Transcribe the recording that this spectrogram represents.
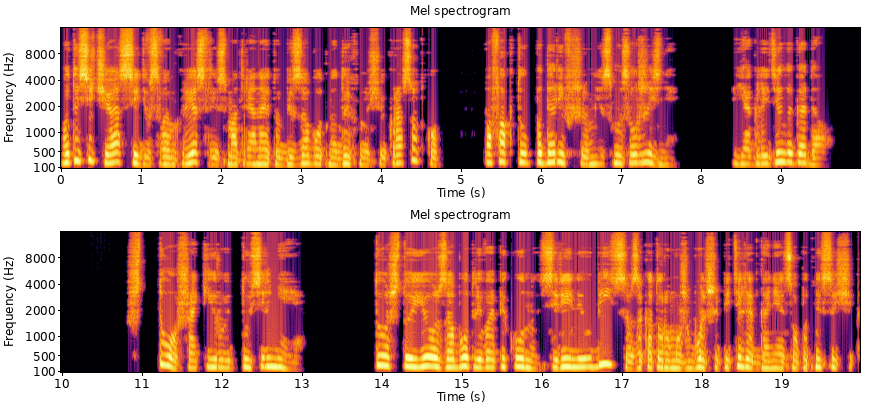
Вот и сейчас, сидя в своем кресле и смотря на эту беззаботно дыхнущую красотку, по факту подарившую мне смысл жизни, я глядел и гадал. Что шокирует ту сильнее? То, что ее заботливый опекун – серийный убийца, за которым уже больше пяти лет гоняется опытный сыщик?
